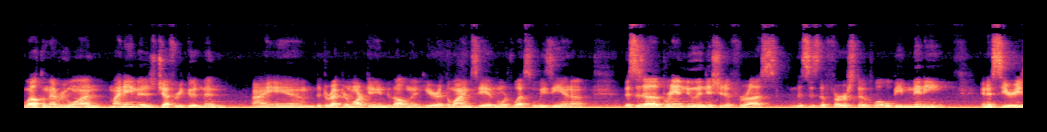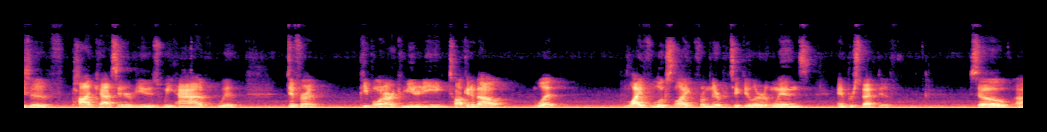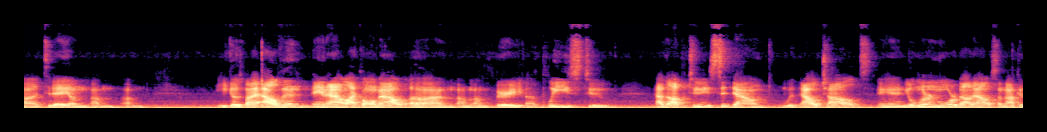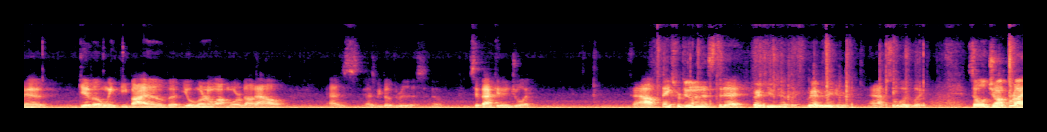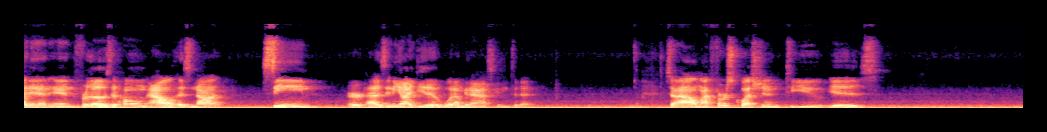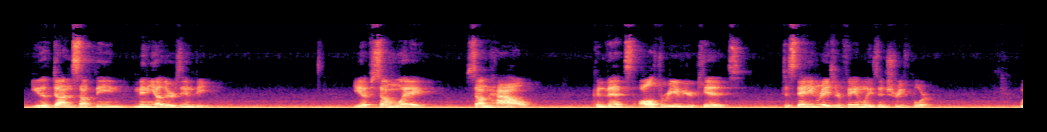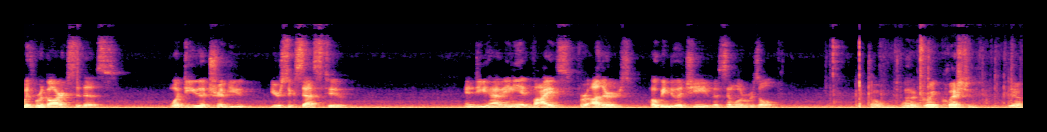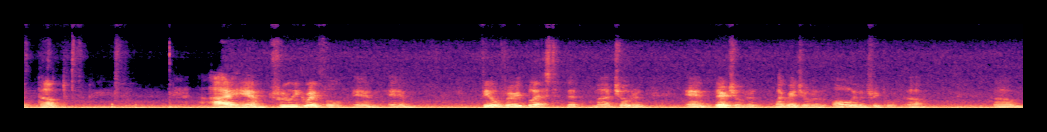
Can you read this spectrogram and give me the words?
Welcome, everyone. My name is Jeffrey Goodman. I am the Director of Marketing and Development here at the YMCA of Northwest Louisiana. This is a brand new initiative for us. This is the first of what will be many in a series of podcast interviews we have with different people in our community talking about what life looks like from their particular lens and perspective. So uh, today I'm, I'm, I'm, he goes by Alvin and Al. I call him Al. Uh, I'm, I'm, I'm, very uh, pleased to have the opportunity to sit down with Al Childs, and you'll learn more about Al. So I'm not going to give a lengthy bio, but you'll learn a lot more about Al as as we go through this. So sit back and enjoy. So Al, thanks for doing this today. Thank you, Jeffrey. Glad to be here. Absolutely. So we'll jump right in. And for those at home, Al has not seen or has any idea of what I'm going to ask him today. So, Al, my first question to you is You have done something many others envy. You have some way, somehow, convinced all three of your kids to stay and raise their families in Shreveport. With regards to this, what do you attribute your success to? And do you have any advice for others hoping to achieve a similar result? Oh, what a great question. Yeah. Um, I am truly grateful and, and feel very blessed that my children and their children, my grandchildren, all live in Shreveport. Um, um,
